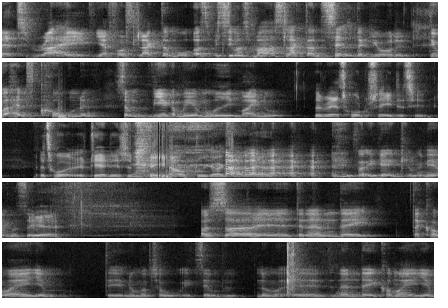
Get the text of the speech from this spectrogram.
That's right. Jeg får slagtermor. Også hvis det var bare slagteren selv, der gjorde det. Det var hans kone, som virker mere modig end mig nu. Ved du hvad, jeg tror, du sagde det til hende. Jeg tror, det her det er sådan en bail-out, du er i gang med at lave. For ikke at inkriminere mig selv. Ja. Og så øh, den anden dag, der kommer jeg hjem. Det er nummer to eksempel. Nummer, øh, den anden dag kommer jeg hjem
